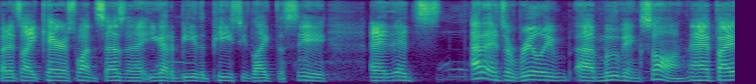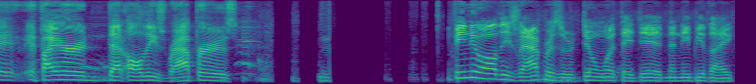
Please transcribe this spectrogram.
But it's like KRS One says in it you got to be the peace you'd like to see and it's I don't, it's a really uh, moving song. And if I if I heard that all these rappers, if he knew all these rappers were doing what they did, then he'd be like,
